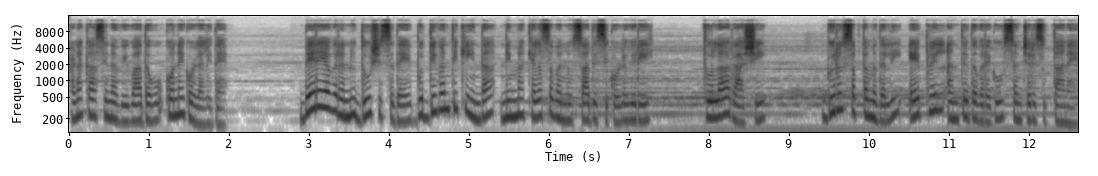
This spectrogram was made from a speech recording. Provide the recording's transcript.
ಹಣಕಾಸಿನ ವಿವಾದವು ಕೊನೆಗೊಳ್ಳಲಿದೆ. ಬೇರೆಯವರನ್ನು ದೂಷಿಸದೆ ಬುದ್ಧಿವಂತಿಕೆಯಿಂದ ನಿಮ್ಮ ಕೆಲಸವನ್ನು ಸಾಧಿಸಿಕೊಳ್ಳುವಿರಿ. ತುಲಾ ರಾಶಿ, ಗುರು ಸಪ್ತಮದಲ್ಲಿ ಏಪ್ರಿಲ್ ಅಂತ್ಯದವರೆಗೂ ಸಂಚರಿಸುತ್ತಾನೆ.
